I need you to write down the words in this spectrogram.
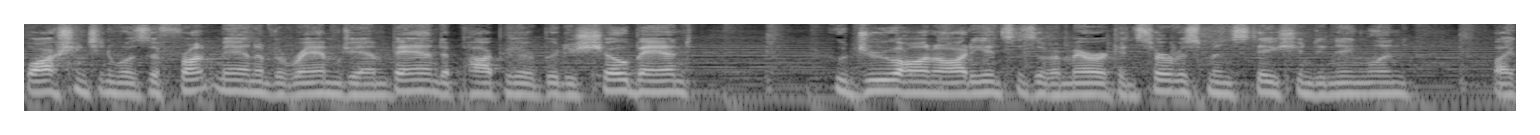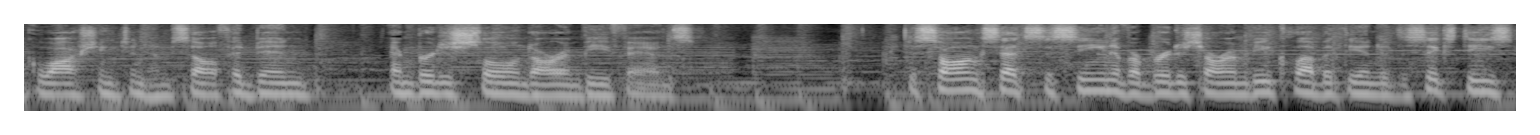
Washington was the frontman of the Ram Jam Band, a popular British show band who drew on audiences of American servicemen stationed in England, like Washington himself had been, and British soul and R&B fans. The song sets the scene of a British R&B club at the end of the 60s,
